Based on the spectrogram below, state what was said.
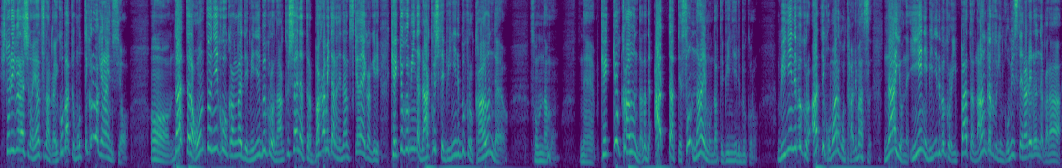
一人暮らしのやつなんかエコバッグ持ってくるわけないんですよ。うん。だったら本当に2個考えてビニール袋なくしたいんだったらバカみたいな値段つけない限り、結局みんな楽してビニール袋買うんだよ。そんなもん。ね結局買うんだ。だってあったって損ないもんだってビニール袋。ビニール袋あって困ることありますないよね。家にビニール袋いっぱいあったら何かの時にゴミ捨てられるんだから、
